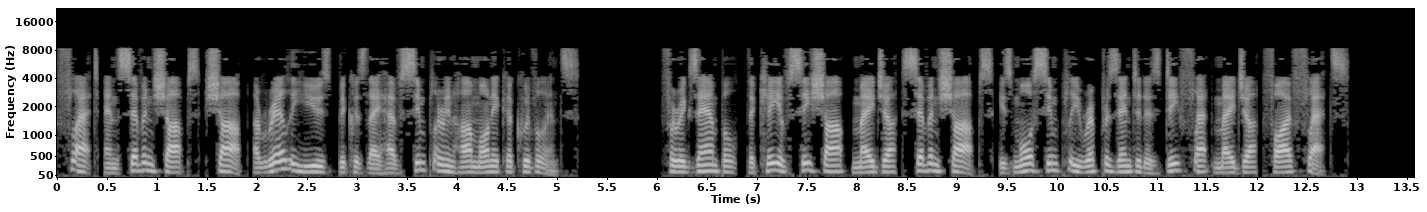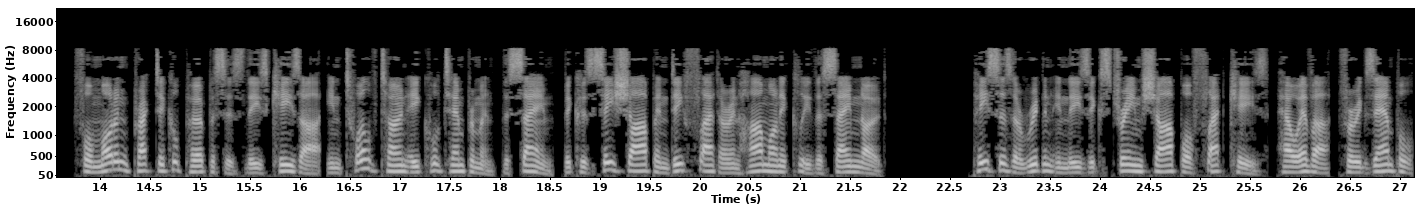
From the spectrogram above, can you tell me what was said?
flat and seven sharps sharp are rarely used because they have simpler enharmonic equivalents. For example, the key of C sharp major seven sharps is more simply represented as D flat major five flats. For modern practical purposes these keys are in 12-tone equal temperament the same, because C-sharp and D-flat are enharmonically the same note. Pieces are written in these extreme sharp or flat keys, however, for example,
